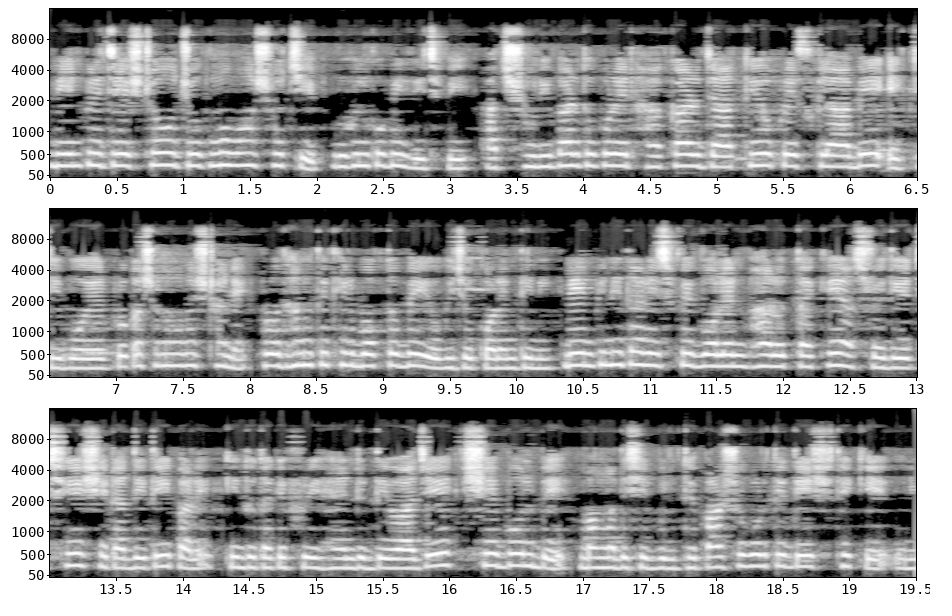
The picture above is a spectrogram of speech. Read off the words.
বিএনপির জ্যেষ্ঠ যুগ্ম মহাসচিব রুহুল কবির রিজভি। আজ শনিবার দুপুরে ঢাকার জাতীয় প্রেস ক্লাবে একটি বইয়ের প্রকাশনা অনুষ্ঠানে প্রধান অতিথির বক্তব্যে অভিযোগ করেন তিনি। বিএনপি নেতা রিজভি বলেন, ভারত তাকে আশ্রয় দিয়েছে, সেটা দিতেই পারে। কিন্তু তাকে ফ্রি হ্যান্ড দেওয়া যে সে বলবে, বাংলাদেশের বিরুদ্ধে পার্শ্ববর্তী দেশ থেকে উনি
